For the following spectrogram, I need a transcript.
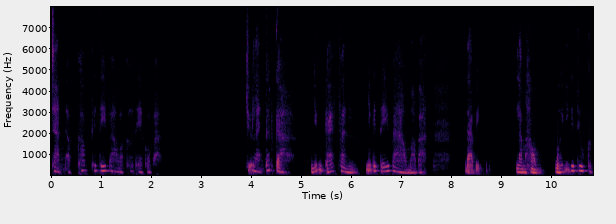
tràn ngập khắp cái tế bào và cơ thể của bạn. Chữa lành tất cả những cái phần những cái tế bào mà bạn đã bị làm hỏng bởi những cái tiêu cực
